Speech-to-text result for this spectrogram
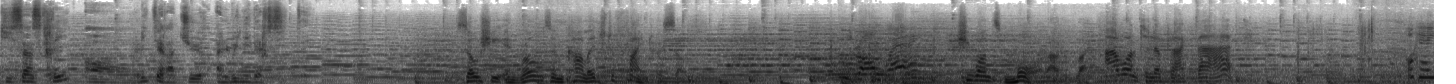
qui s'inscrit en littérature à l'université. So she enrolls in college to find herself. Wrong way. She wants more out of life. I want to look like that. Okay.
